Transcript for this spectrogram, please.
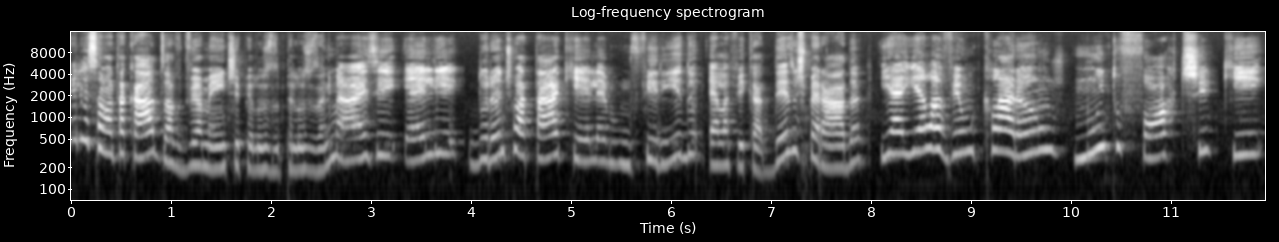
Eles são atacados, obviamente, pelos, pelos animais e ele, durante o ataque, ele é ferido, ela fica desesperada e aí ela vê um clarão muito forte que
